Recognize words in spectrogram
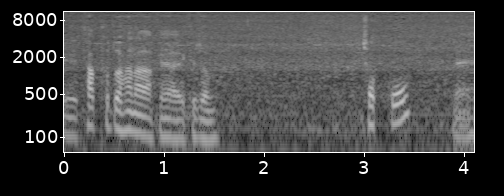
이 타프도 하나 그냥 이렇게 좀 쳤고 네.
